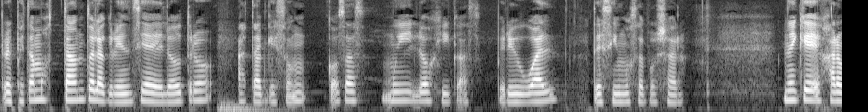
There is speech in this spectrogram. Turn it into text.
Respetamos tanto la creencia del otro hasta que son cosas muy lógicas, pero igual decimos apoyar. No hay que dejar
